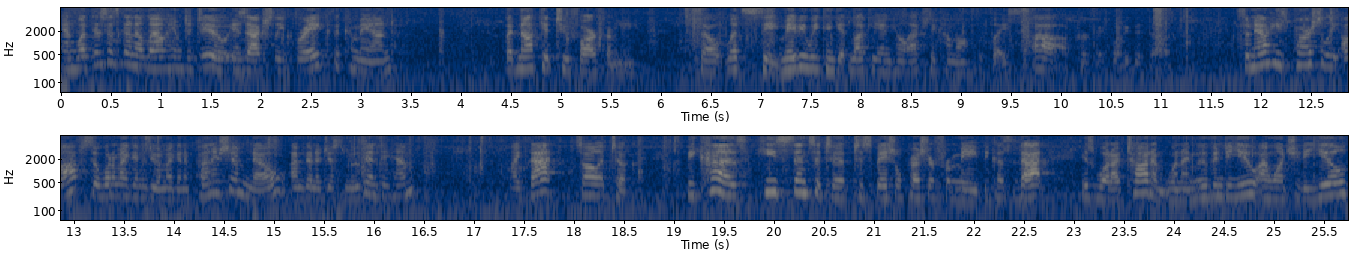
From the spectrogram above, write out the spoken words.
And what this is going to allow him to do is actually break the command, but not get too far from me. So let's see. Maybe we can get lucky and he'll actually come off the place. Ah, perfect. What a good dog. So now he's partially off, so what am I going to do? Am I going to punish him? No. I'm going to just move into him like that. That's all it took. Because he's sensitive to spatial pressure from me, because that is what I've taught him. When I move into you, I want you to yield,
